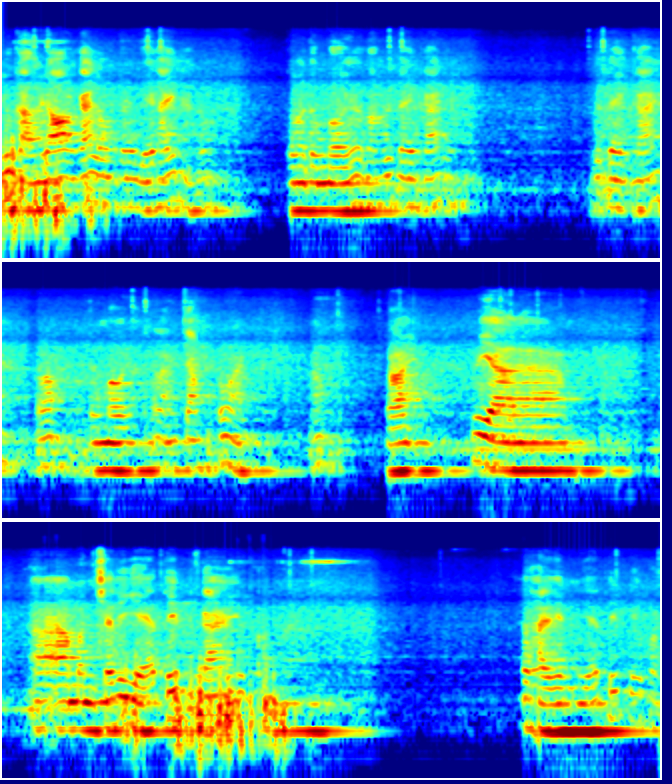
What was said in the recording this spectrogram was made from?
nếu cần thì đo cái luôn cho dễ thấy nè đúng không? Tường này tường 10 đó, con biết đây cái biết đây cái đúng không? Tường 10 nó là trăm đúng rồi. Đó. rồi bây giờ à, mình sẽ đi vẽ tiếp cái à, thầy giải thích tiếp cái phần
